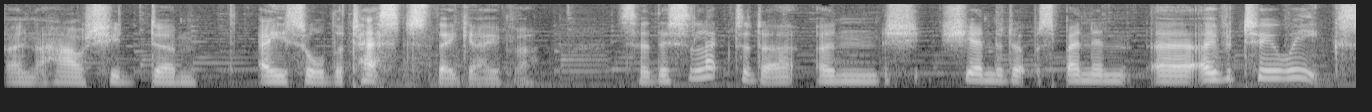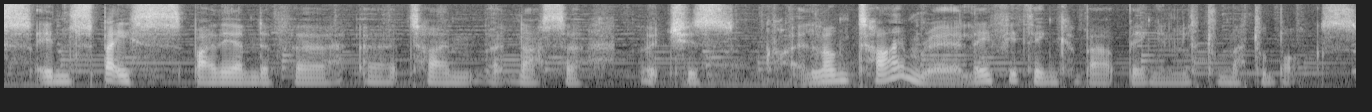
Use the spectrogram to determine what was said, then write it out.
and how she'd um, ace all the tests they gave her. So they selected her, and she, she ended up spending uh, over two weeks in space by the end of her uh, time at NASA, which is quite a long time, really, if you think about being in a little metal box.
